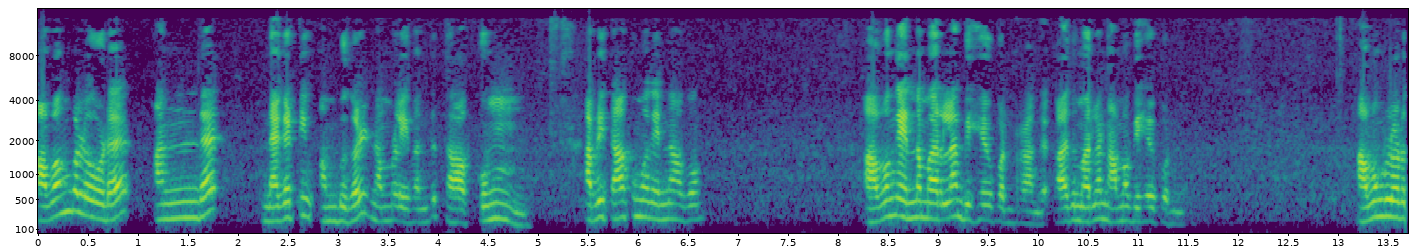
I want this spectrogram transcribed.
அவங்களோட அந்த நெகட்டிவ் அம்புகள் நம்மளை வந்து தாக்கும். அப்படி தாக்கும் போது என்ன ஆகும் அவங்க எந்த மாதிரிலாம் பிஹேவ் பண்றாங்க. அது மாதிரிலாம் நாம பிஹேவ் பண்ணுவோம். அவங்களோட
